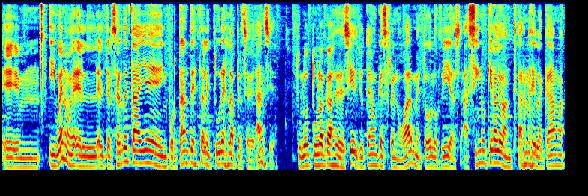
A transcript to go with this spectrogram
Eh, y bueno, el, el tercer detalle importante de esta lectura es la perseverancia. Tú lo, tú lo acabas de decir, yo tengo que renovarme todos los días. Así no quiera levantarme de la cama,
